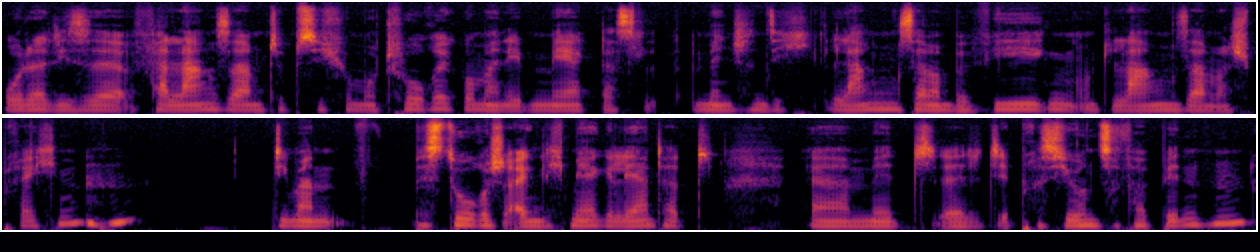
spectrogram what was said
oder diese verlangsamte Psychomotorik, wo man eben merkt, dass Menschen sich langsamer bewegen und langsamer sprechen, mhm. die man historisch eigentlich mehr gelernt hat, äh, mit äh, Depressionen zu verbinden.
